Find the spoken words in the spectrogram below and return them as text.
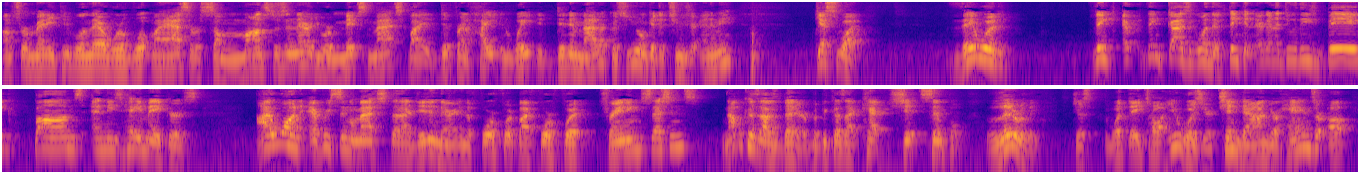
I'm sure many people in there would have whooped my ass. There were some monsters in there. You were mixed matched by different height and weight. It didn't matter because you don't get to choose your enemy. Guess what? They would think, think guys are going there thinking they're going to do these big bombs and these haymakers. I won every single match that I did in there in the four foot by four foot training sessions. Not because I was better, but because I kept shit simple. Literally, just what they taught you was your chin down, your hands are up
